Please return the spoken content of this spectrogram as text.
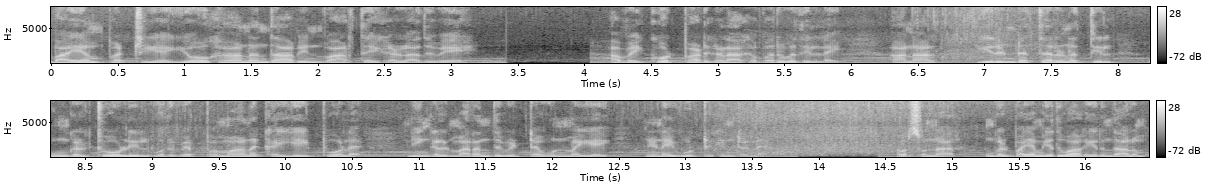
பயம் பற்றிய யோகானந்தாவின் வார்த்தைகள் அதுவே. அவை கோட்பாடுகளாக வருவதில்லை. ஆனால் இருண்ட தருணத்தில் உங்கள் தோளில் ஒரு வெப்பமான கையைப் போல நீங்கள் மறந்துவிட்ட உண்மையை நினைவூட்டுகின்றன. அவர் சொன்னார் உங்கள் பயம் எதுவாக இருந்தாலும்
